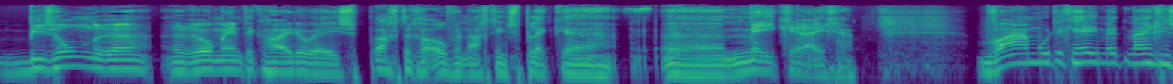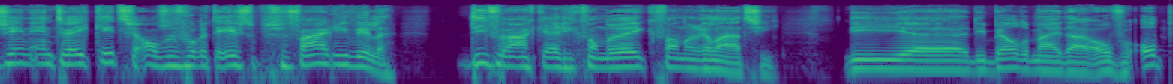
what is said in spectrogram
bijzondere romantic hideaways, prachtige overnachtingsplekken uh, meekrijgen. Waar moet ik heen met mijn gezin en twee kids als we voor het eerst op safari willen? Die vraag kreeg ik van de week van een relatie. Die, uh, die belde mij daarover op.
